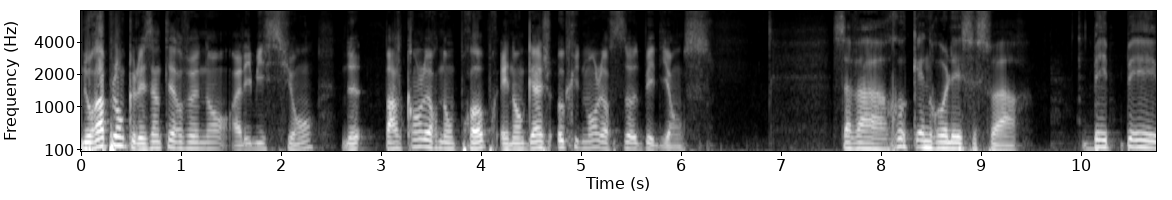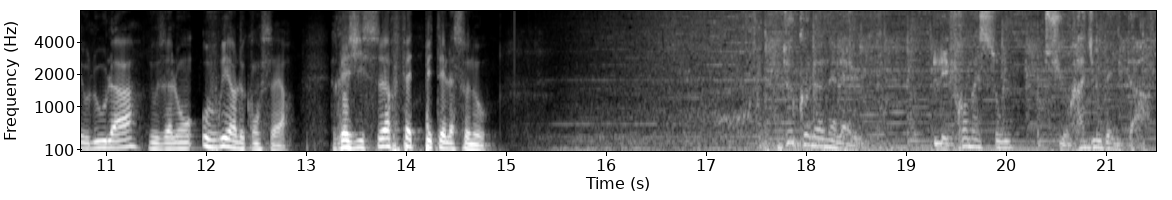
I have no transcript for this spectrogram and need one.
Nous rappelons que les intervenants à l'émission ne parlent qu'en leur nom propre et n'engagent aucunement leurs obédiences. Ça va rock'n'roller ce soir. BP ou Lula, nous allons ouvrir le concert. Régisseur, faites péter la sono. Deux colonnes à la une. Les francs-maçons sur Radio Delta.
